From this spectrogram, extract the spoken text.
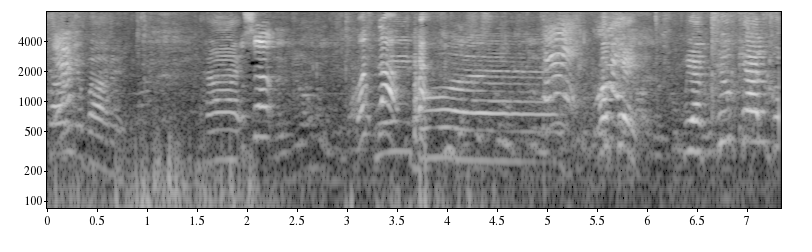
Tell yeah. me tell me about it. Hi. What's up? What's up? Hey, Okay, we have two categories.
